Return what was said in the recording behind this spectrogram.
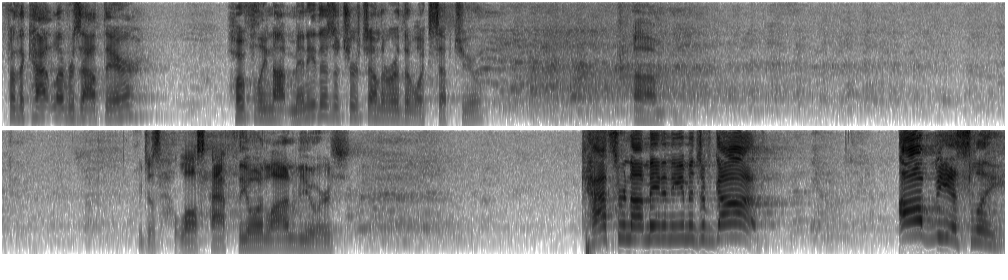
for the cat lovers out there, hopefully not many, there's a church down the road that will accept you. Um, we just lost half the online viewers. Cats are not made in the image of God. Obviously.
